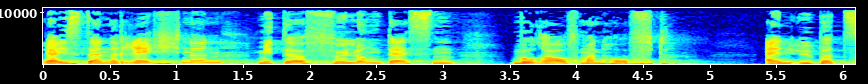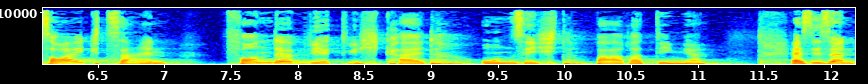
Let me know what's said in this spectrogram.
Er ist ein Rechnen mit der Erfüllung dessen, worauf man hofft. Ein Überzeugtsein von der Wirklichkeit unsichtbarer Dinge. Es ist ein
